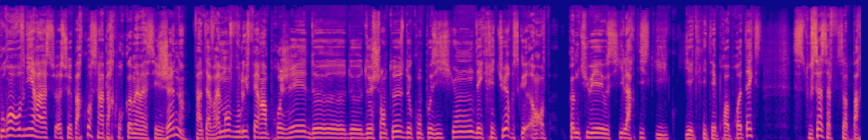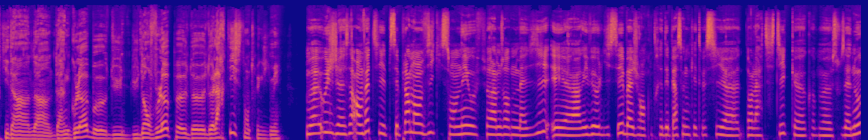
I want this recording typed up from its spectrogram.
Pour en revenir à ce, parcours, c'est un parcours quand même assez jeune. Enfin, tu as vraiment voulu faire un projet de, chanteuse, de composition, d'écriture, parce que comme tu es aussi l'artiste qui, écrit tes propres textes, tout ça, ça fait partie d'un- globe, euh, du- d'une enveloppe de, l'artiste, entre guillemets. Bah oui, je dirais ça. En fait, c'est- plein d'envies qui sont nées au fur et à mesure de ma vie. Et euh, arrivé au lycée, bah, j'ai rencontré des personnes qui étaient aussi euh, dans l'artistique, comme Susano.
